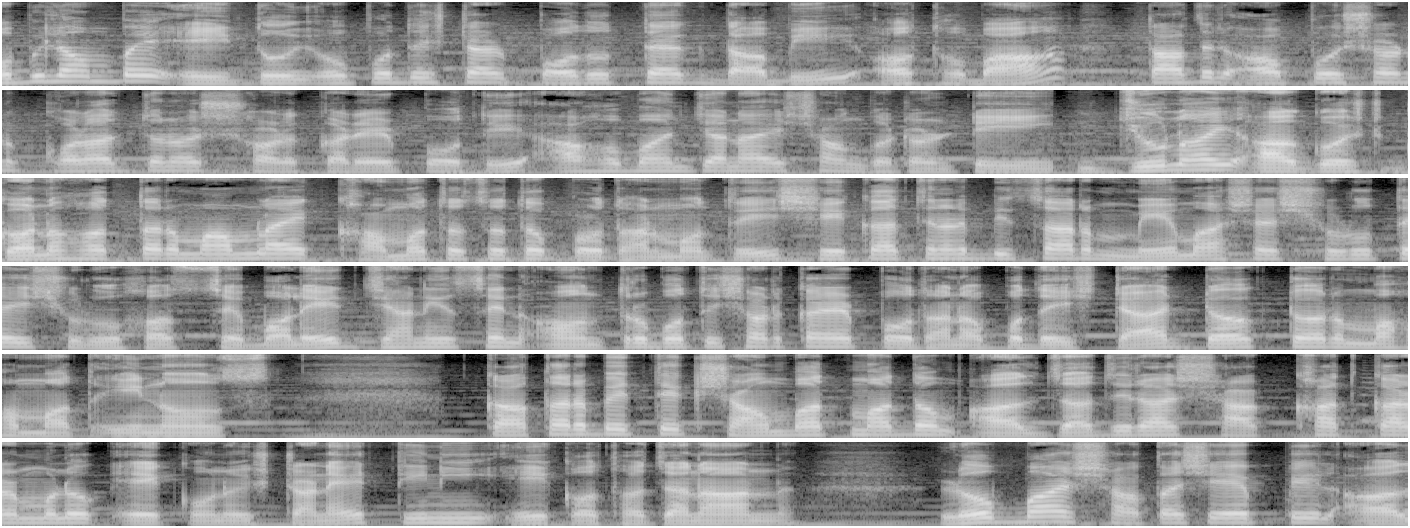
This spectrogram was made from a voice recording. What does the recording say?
অবিলম্বে এই দুই উপদেষ্টার পদত্যাগ দাবি অথবা তাদের অপসারণ করার জন্য সরকারের প্রতি আহ্বান জানায় সংগঠনটি। জুলাই, আগস্ট গণহত্যার মামলায় ক্ষমতাচ্যুত প্রধানমন্ত্রী শেখ হাসিনার বিচার মে মাসের শুরুতেই শুরু হচ্ছে বলে জানিয়েছেন অন্তর্বর্তী সরকারের প্রধান উপদেষ্টা ডক্টর মোহাম্মদ ইনুস কাতার ভিত্তিক সংবাদ মাধ্যম আল জাজিরার সাক্ষাৎকারমূলক এক অনুষ্ঠানে তিনি এ কথা জানান। রোববার সাতাশে এপ্রিল আল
